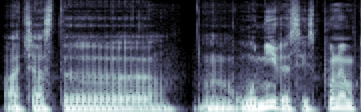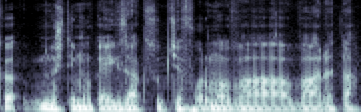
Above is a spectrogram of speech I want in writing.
această um, unire, să-i spunem, că nu știm încă exact sub ce formă va, va arăta?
